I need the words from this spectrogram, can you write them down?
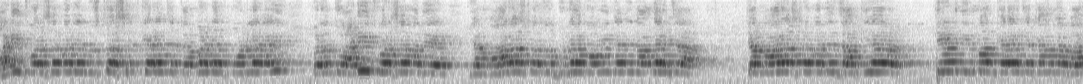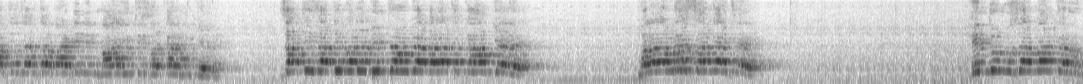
अडीच वर्षामध्ये नुसतं शेतकऱ्यांच्या कंबरड्यात फोडलं नाही परंतु अडीच वर्षामध्ये या महाराष्ट्र जो गुन्हा गोविंदाने नांदायचा त्या महाराष्ट्रामध्ये जातीय तेढ निर्माण करायचं काम या भारतीय जनता पार्टीने महायुती सरकारने केलं जाती जातीमध्ये भिंत उभ्या करायचं काम केलंय. मला एवढंच सांगायचंय हिंदू मुसलमान करून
